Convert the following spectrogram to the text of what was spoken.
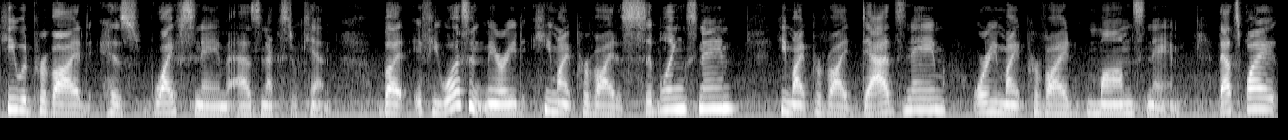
he would provide his wife's name as next of kin. But if he wasn't married, he might provide a sibling's name, he might provide dad's name, or he might provide mom's name. That's why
